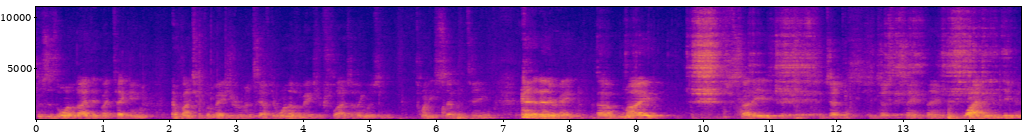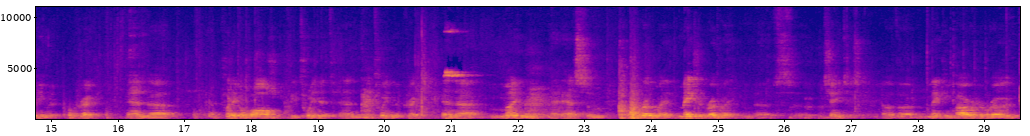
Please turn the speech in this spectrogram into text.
this is the one that I did by taking a bunch of the measurements after one of the major floods, I think it was in 2017. At any rate, um, my study suggests, suggests the same thing, widening and deepening the creek and uh, putting a wall between it and between the creek. And uh, mine has some roadway, major roadway uh, changes of uh, making Bower Road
